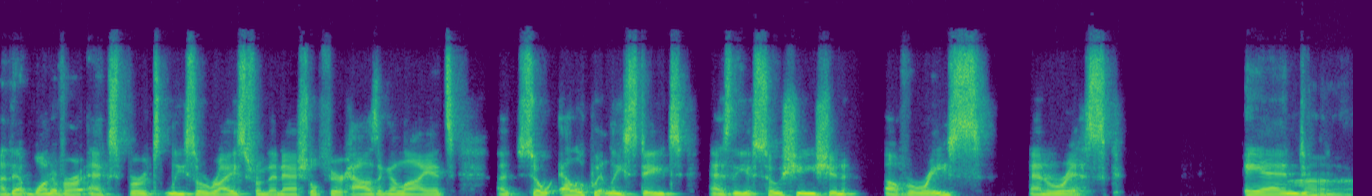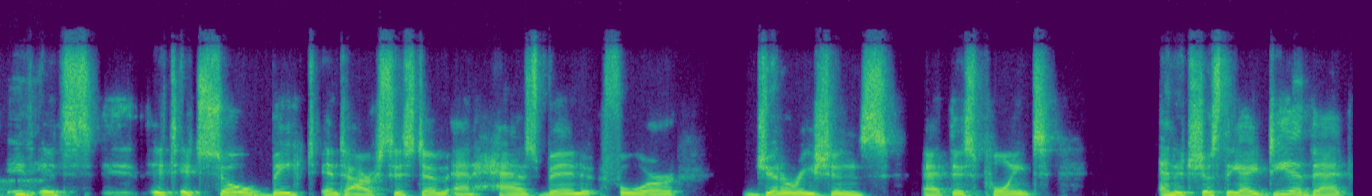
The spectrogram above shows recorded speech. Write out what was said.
uh, that one of our experts, Lisa Rice from the National Fair Housing Alliance, uh, so eloquently states as the association of race and risk. And ah. it, it's it, it's so baked into our system and has been for generations at this point. And it's just the idea that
